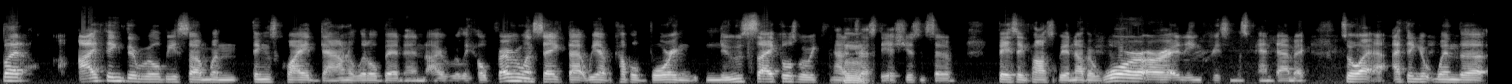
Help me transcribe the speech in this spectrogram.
But I think there will be some when things quiet down a little bit, and I really hope for everyone's sake that we have a couple boring news cycles where we can kind of mm. address the issues instead of facing possibly another war or an increase in this pandemic. So I, I think when the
